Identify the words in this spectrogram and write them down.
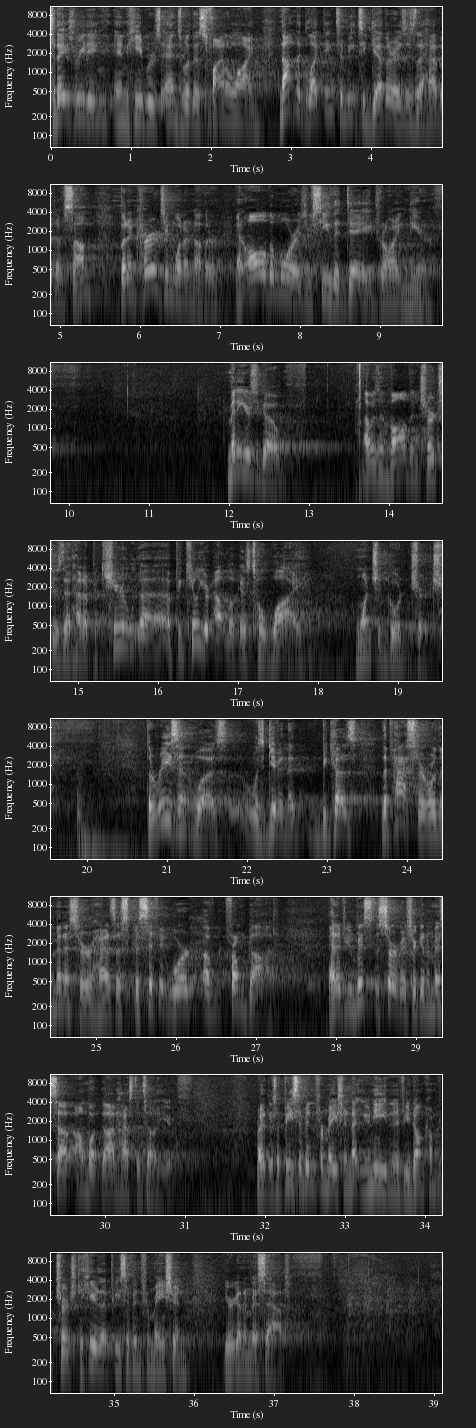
Today's reading in Hebrews ends with this final line not neglecting to meet together, as is the habit of some, but encouraging one another, and all the more as you see the day drawing near. Many years ago, I was involved in churches that had a peculiar, uh, a peculiar outlook as to why one should go to church. The reason was, was given that because the pastor or the minister has a specific word of, from God. And if you miss the service, you're going to miss out on what God has to tell you. Right? There's a piece of information that you need, and if you don't come to church to hear that piece of information, you're going to miss out.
